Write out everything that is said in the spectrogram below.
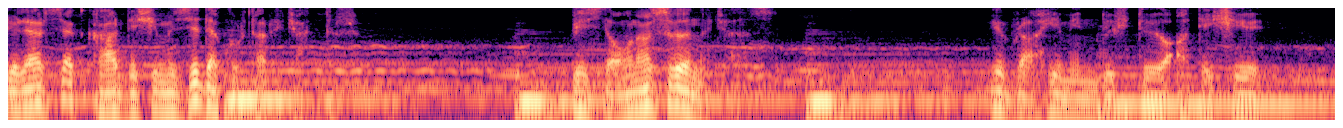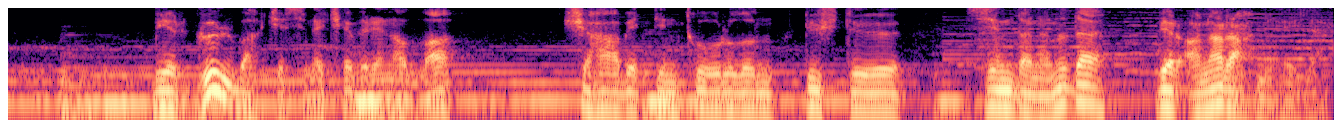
dilerse kardeşimizi de kurtaracaktır. Biz de ona sığınacağız. İbrahim'in düştüğü ateşi bir gül bahçesine çeviren Allah, Şehabettin Tuğrul'un düştüğü zindanını da bir ana rahmi eyler.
